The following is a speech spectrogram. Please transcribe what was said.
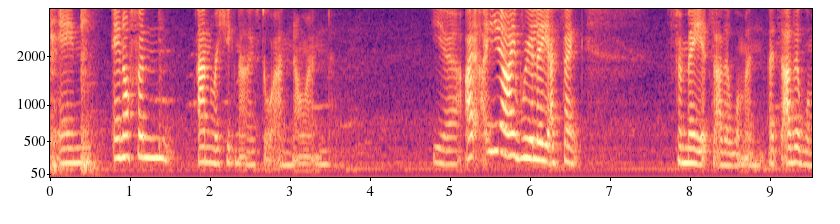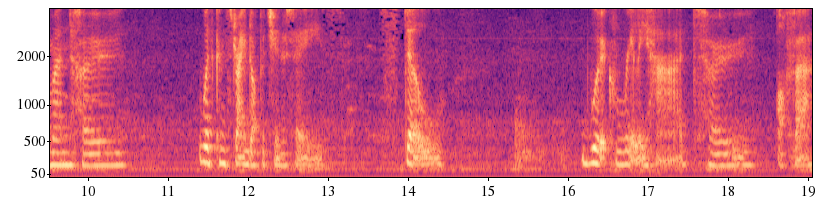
and and often unrecognised or unknown. Yeah, I, I yeah I really I think for me it's other women. It's other women who, with constrained opportunities, still work really hard to offer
